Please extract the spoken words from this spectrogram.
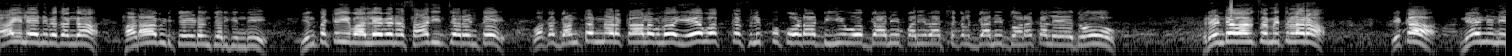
రాయలేని విధంగా హడావిడి చేయడం జరిగింది. ఇంతకీ వాళ్ళు ఏమైనా సాధించారంటే ఒక గంటన్నర కాలంలో ఏ ఒక్క స్లిప్ కూడా డిఈఓ కానీ పర్యవేక్షకులకు కానీ దొరకలేదు. రెండవ అంశం మిత్రులరా ఇక నేను నీ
